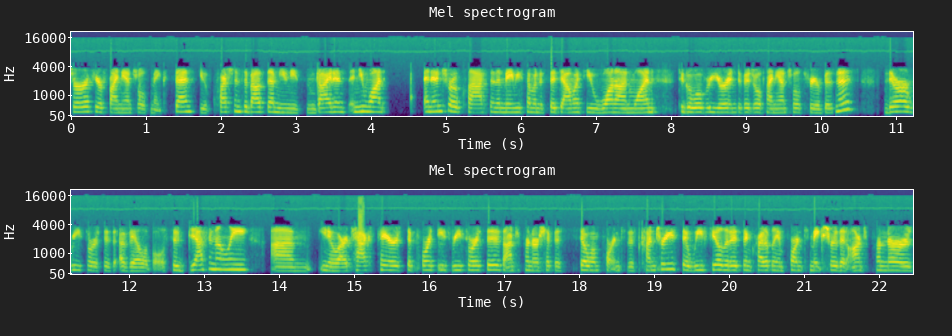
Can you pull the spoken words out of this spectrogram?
sure if your financials make sense, you have questions about them, you need some guidance and you want an intro class and then maybe someone to sit down with you one-on-one to go over your individual financials for your business, there are resources available. So definitely, um, you know, our taxpayers support these resources. Entrepreneurship is so important to this country. So we feel that it's incredibly important to make sure that entrepreneurs,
